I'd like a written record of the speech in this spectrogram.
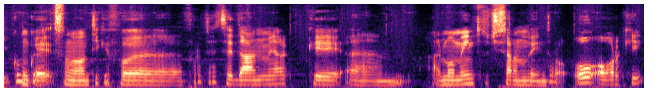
Sì, comunque sono antiche for fortezze Dunmer che ehm, al momento ci saranno dentro o orchi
